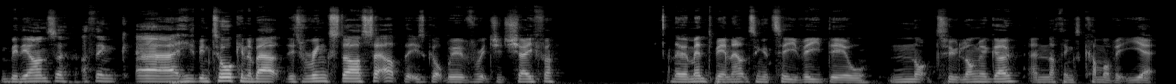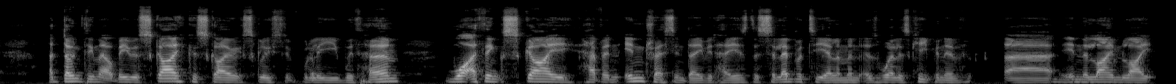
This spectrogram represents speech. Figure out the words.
would be the answer. I think uh, he's been talking about this Ringstar setup that he's got with Richard Schaefer. They were meant to be announcing a TV deal not too long ago, and nothing's come of it yet. I don't think that'll be with Sky because Sky are exclusively with Hearn. What I think Sky have an interest in David Haye is the celebrity element as well as keeping him uh, in the limelight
